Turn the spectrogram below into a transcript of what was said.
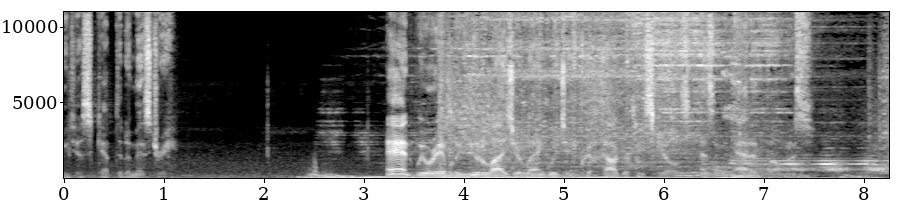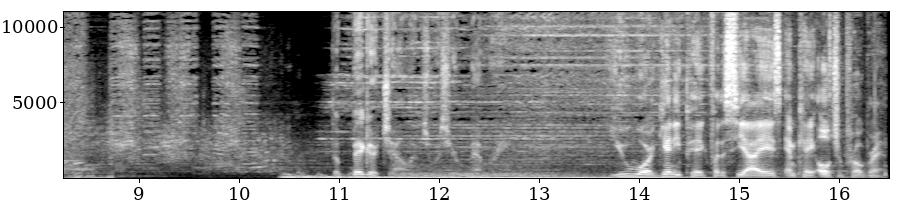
we just kept it a mystery. And we were able to utilize your language and cryptography skills as an added bonus. The bigger challenge was your memory. You were a guinea pig for the CIA's MK Ultra program.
